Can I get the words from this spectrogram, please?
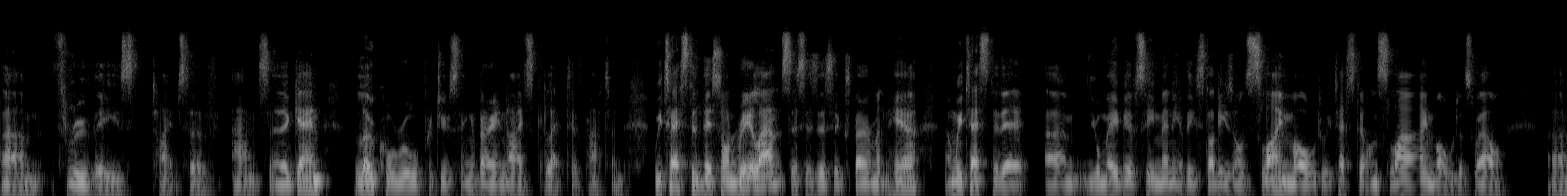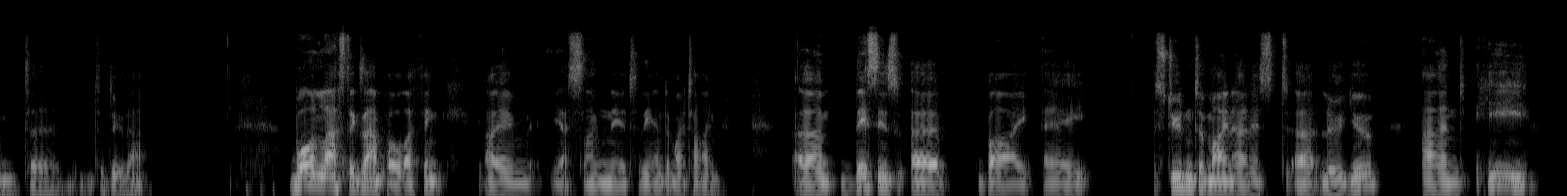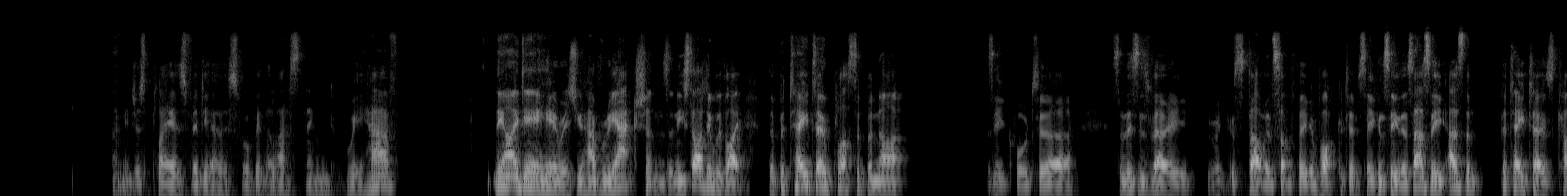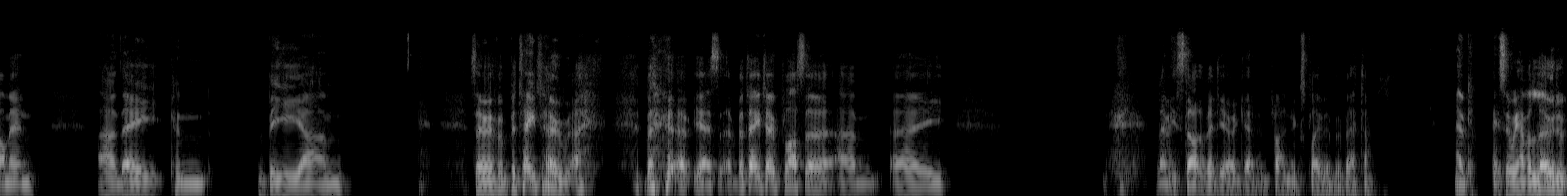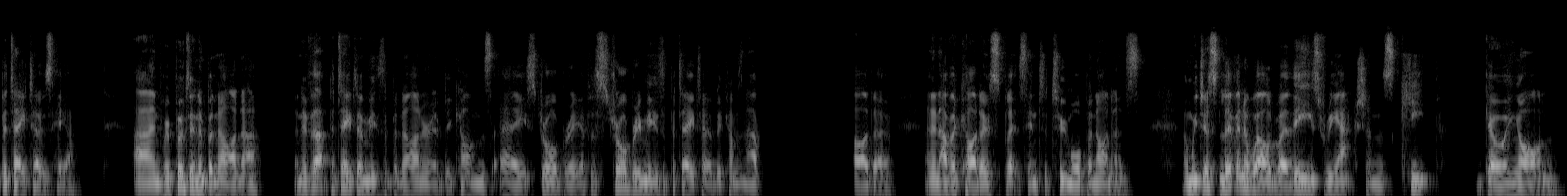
um, through these types of ants. And again, local rule producing a very nice collective pattern. We tested this on real ants. This is this experiment here. And we tested it, um, you'll maybe have seen many of these studies on slime mold. We tested it on slime mold as well um, to, to do that. One last example, I think I'm, yes, I'm near to the end of my time. Um, this is uh, by a student of mine, Ernest uh, Liu Yu, and he, let me just play his video. This will be the last thing we have. The idea here is you have reactions, and he started with like the potato plus a banana is equal to a, so this is very start with something evocative so you can see this as the as the potatoes come in uh, they can be um so if a potato yes, a potato plus a um, a. Let me start the video again and try and explain it a bit better. Okay, so we have a load of potatoes here, and we put in a banana. And if that potato meets a banana, it becomes a strawberry. If a strawberry meets a potato, it becomes an avocado. And an avocado splits into two more bananas. And we just live in a world where these reactions keep going on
